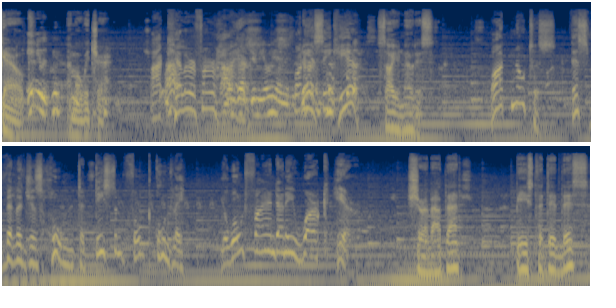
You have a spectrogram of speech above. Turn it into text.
Geralt. Amy was good. I'm a witcher. A killer for hire. on Jimmy O and his What do you seek here? Saw your notice. What notice? This village is home to decent folk only. You won't find any work here. Sure about that? Beast that did this,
